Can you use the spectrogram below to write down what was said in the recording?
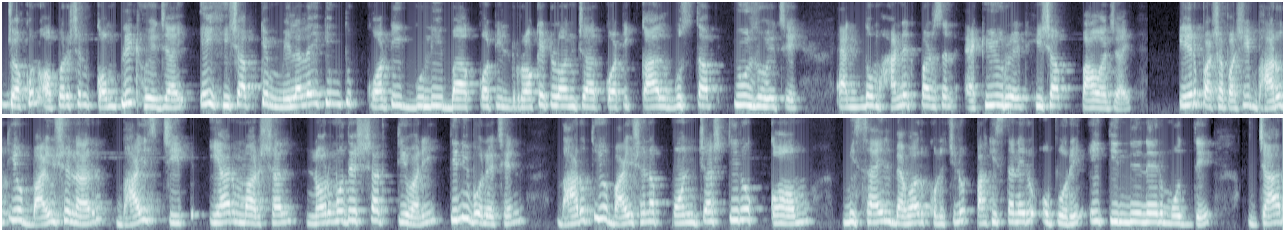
যখন অপারেশন কমপ্লিট হয়ে যায়, এই হিসাবকে মেলালেই কিন্তু কটি গুলি বা কটি রকেট লঞ্চার কটি কাল গুস্তাব ইউজ হয়েছে। একদম হান্ড্রেড পার্সেন্ট অ্যাকিউরেট হিসাব পাওয়া যায়। এর পাশাপাশি ভারতীয় বায়ুসেনার vice chief air marshal Narmadeshwar Tiwari তিনি বলেছেন, ভারতীয় বায়ুসেনা পঞ্চাশটিরও কম মিসাইল ব্যবহার করেছিল পাকিস্তানের ওপরে এই তিন দিনের মধ্যে, যার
